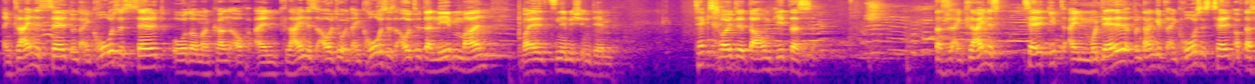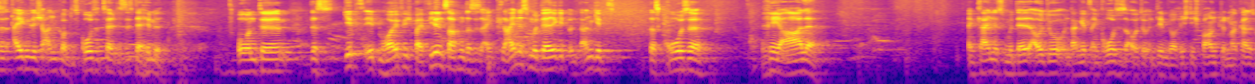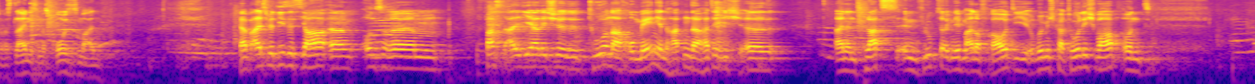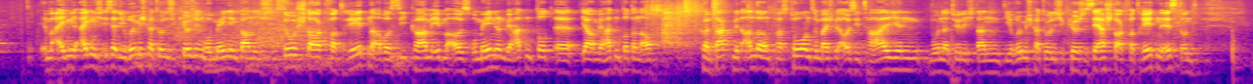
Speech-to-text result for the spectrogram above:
ein kleines Zelt und ein großes Zelt oder man kann auch ein kleines Auto und ein großes Auto daneben malen, weil es nämlich in dem Text heute darum geht, dass, dass es ein kleines Zelt gibt, ein Modell und dann gibt es ein großes Zelt, auf das es eigentlich ankommt. Das große Zelt, das ist der Himmel. Und äh, das gibt es eben häufig bei vielen Sachen, dass es ein kleines Modell gibt und dann gibt es das große, reale. Ein kleines Modellauto und dann gibt es ein großes Auto, in dem wir richtig fahren können. Man kann so was Kleines und was Großes malen. Ja, als wir dieses Jahr äh, unsere fast alljährliche Tour nach Rumänien hatten, da hatte ich äh, einen Platz im Flugzeug neben einer Frau, die römisch-katholisch war. Und im, eigentlich ist ja die römisch-katholische Kirche in Rumänien gar nicht so stark vertreten, aber sie kam eben aus Rumänien. Und wir hatten dort, äh, ja, wir hatten dort dann auch Kontakt mit anderen Pastoren, zum Beispiel aus Italien, wo natürlich dann die römisch-katholische Kirche sehr stark vertreten ist. Und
